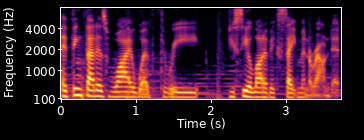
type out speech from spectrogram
I think that is why Web3, you see a lot of excitement around it.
